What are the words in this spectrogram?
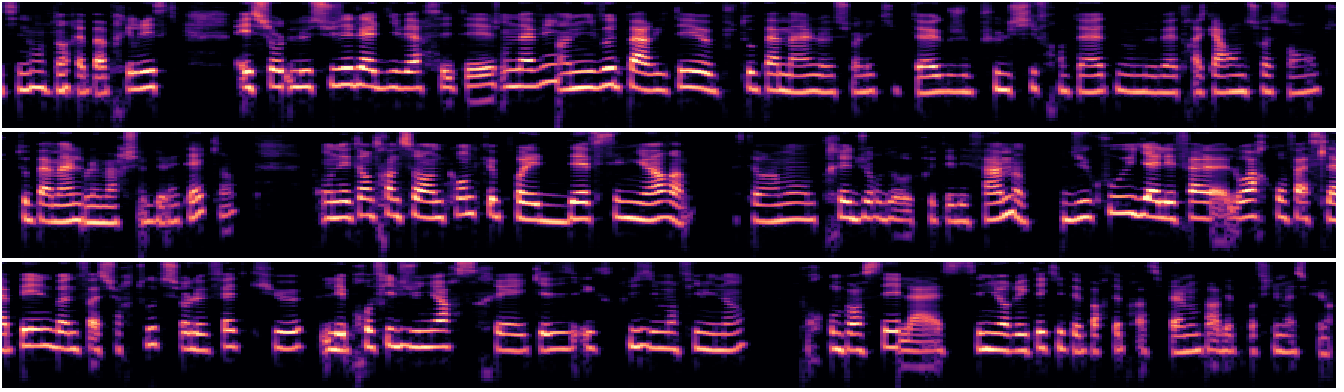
sinon on n'aurait pas pris le risque. Et sur le sujet de la diversité, on avait un niveau de parité euh, plutôt pas mal euh, sur l'équipe tech. Je plus le chiffre en tête, mais on devait être à 40-60. Plutôt pas mal pour le marché de la tech. Hein. On était en train de se rendre compte que pour les devs seniors, c'était vraiment très dur de recruter des femmes. Du coup, il allait falloir qu'on fasse la paix une bonne fois sur toutes sur le fait que les profils juniors seraient quasi exclusivement féminins pour compenser la seniorité qui était portée principalement par des profils masculins.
